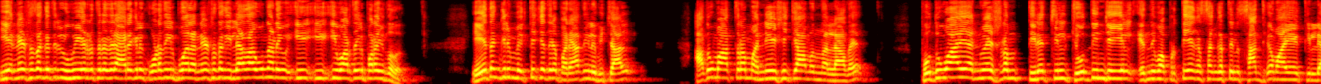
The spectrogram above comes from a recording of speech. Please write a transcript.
ഈ അന്വേഷണ സംഘത്തിന്റെ രൂപീകരണത്തിനെതിരെ ആരെങ്കിലും കോടതിയിൽ പോയാൽ അന്വേഷണ സംഘം ഇല്ലാതാവുമെന്നാണ് ഈ- ഈ വാർത്തയിൽ പറയുന്നത്. ഏതെങ്കിലും വ്യക്തിക്കെതിരെ പരാതി ലഭിച്ചാൽ അതുമാത്രം അന്വേഷിക്കാമെന്നല്ലാതെ പൊതുവായ അന്വേഷണം തിരച്ചിൽ ചോദ്യം ചെയ്യൽ എന്നിവ പ്രത്യേക സംഘത്തിന് സാധ്യമായേക്കില്ല.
